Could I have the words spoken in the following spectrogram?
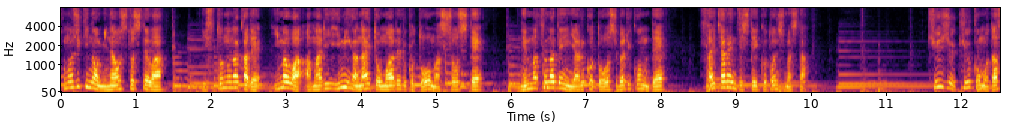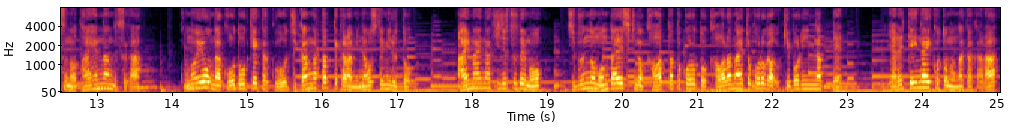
この時期の見直しとしては、リストの中で今はあまり意味がないと思われることを抹消して、年末までにやることを絞り込んで、再チャレンジしていくことにしました。99個も出すの大変なんですが、このような行動計画を時間が経ってから見直してみると、曖昧な記述でも自分の問題意識の変わったところと変わらないところが浮き彫りになって、やれていないことの中から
